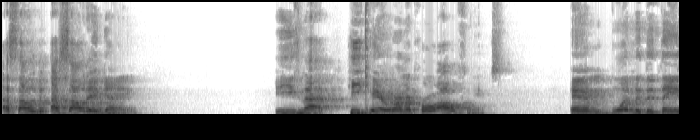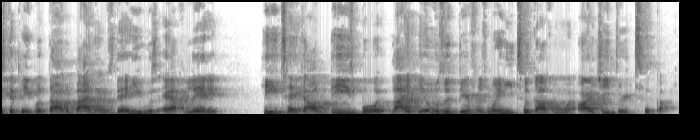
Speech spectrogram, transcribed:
I saw I saw that game. He's not. He can't run a pro offense. And one of the things that people thought about him is that he was athletic. He take off these boys. Like it was a difference when he took off and when RG three took off.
